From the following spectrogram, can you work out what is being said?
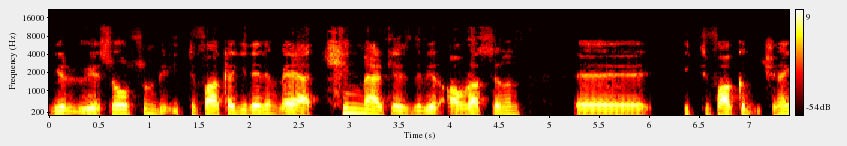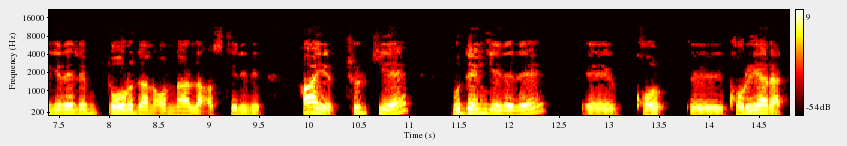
bir üyesi olsun, bir ittifaka gidelim veya Çin merkezli bir Avrasya'nın e, ittifakın içine girelim. Doğrudan onlarla askeri bir... Hayır, Türkiye bu dengeleri e, ko, e, koruyarak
